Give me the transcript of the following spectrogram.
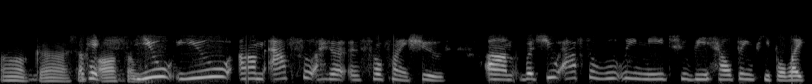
Oh gosh, that's okay. awesome. You you um absolutely. I don't, it's so funny shoes. Um, but you absolutely need to be helping people like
